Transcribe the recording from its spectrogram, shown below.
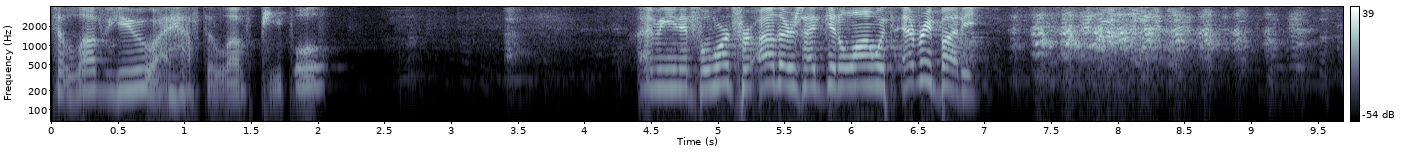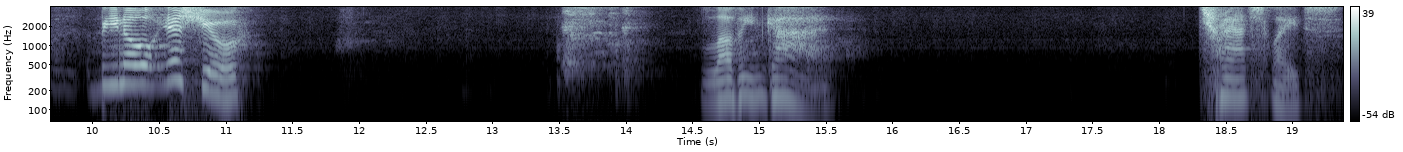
To love you, I have to love people? I mean, if it weren't for others, I'd get along with everybody. Be no issue. Loving God translates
